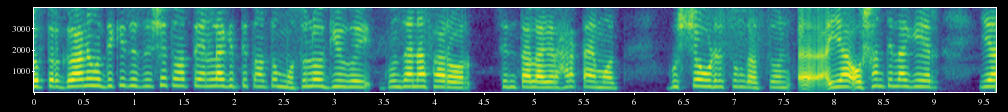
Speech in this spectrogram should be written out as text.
ডক্টর গ্রানের মধ্যে কি যে তোমার তো এন লাগিতে তোমার তো মশলো গিয়ে গই গুঞ্জানা ফারর চিন্তা লাগের হার টাইমত গুচ্ছ উড়ের সুঙ্গাসুন ইয়া অশান্তি লাগের ইয়া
